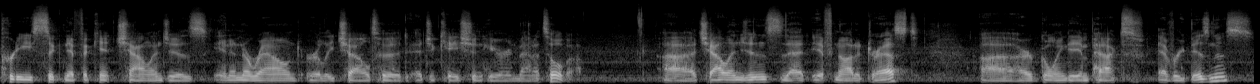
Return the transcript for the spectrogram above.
pretty significant challenges in and around early childhood education here in Manitoba. Uh, challenges that, if not addressed, uh, are going to impact every business,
